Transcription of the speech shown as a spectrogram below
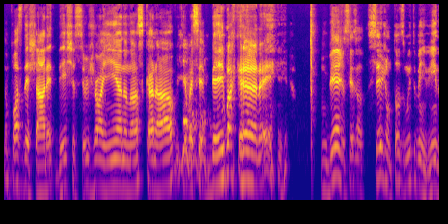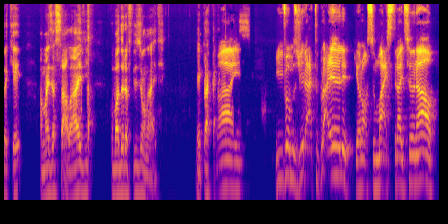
não posso deixar, né? Deixa o seu joinha no nosso canal, porque vai ser bem bacana, hein? Um beijo, sejam, sejam todos muito bem-vindos aqui a mais essa live Madura Fusion Live. Vem para cá. Mais. E vamos direto para ele, que é o nosso mais tradicional.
